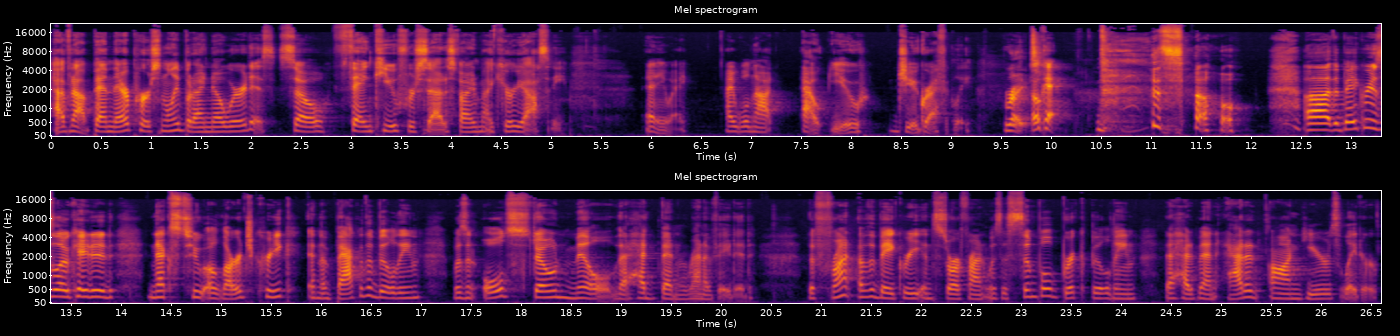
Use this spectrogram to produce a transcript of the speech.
have not been there personally, but I know where it is. So thank you for satisfying my curiosity. Anyway, I will not out you geographically. Right. Okay. so, uh, the bakery is located next to a large creek, and the back of the building was an old stone mill that had been renovated. The front of the bakery and storefront was a simple brick building that had been added on years later.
